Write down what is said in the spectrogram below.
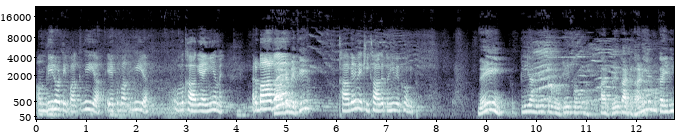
ਆਉਂਦੀ ਰੋਟੀ ਪੱਕ ਗਈ ਆ ਇੱਕ ਪੱਕ ਗਈ ਆ ਉਹ ਵਿਖਾ ਕੇ ਆਈ ਆ ਮੈਂ। ਰਬਾਬ। ਆ ਕੇ ਵੇਖੀ? ਖਾ ਕੇ ਨੀ ਵੇਖੀ ਖਾ ਕੇ ਤੁਸੀਂ ਵੇਖੋਗੇ। ਨਹੀਂ ਕੀ ਆਂਦੇ ਤੂੰ ਰੋਟੀ ਤੂੰ ਹੱਥ ਵੀ ਘੱਟ ਖਾਣੀ ਹੈ ਮਕਾਈ ਦੀ?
